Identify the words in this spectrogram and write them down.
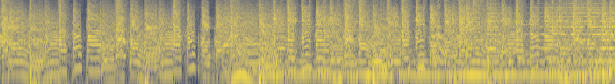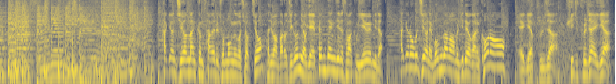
학연 지연만큼 사회를 좀먹는 것이 없죠. 하지만 바로 지금 여기 FM 대행진에서만큼 예외입니다. 학연 혹은 지연의 몸과 마음을 기대어가는 코너. 애기야 풀자 퀴즈 풀자 애기야.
